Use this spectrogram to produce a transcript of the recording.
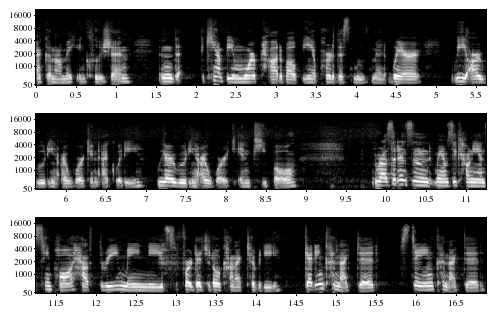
economic inclusion. And I can't be more proud about being a part of this movement where we are rooting our work in equity. We are rooting our work in people. Residents in Ramsey County and St. Paul have three main needs for digital connectivity getting connected, staying connected,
